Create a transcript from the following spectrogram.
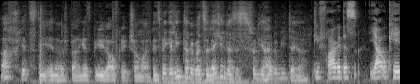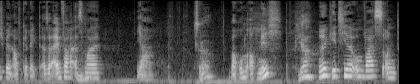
ach jetzt die innere Spannung, jetzt bin ich wieder aufgeregt, schau mal. Wenn es mir gelingt darüber zu lächeln, das ist schon die halbe Miete, ja. Die Frage des, ja, okay, ich bin aufgeregt. Also einfach erstmal, ja, Ja, warum auch nicht? Ja, Ne, geht hier um was. Und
